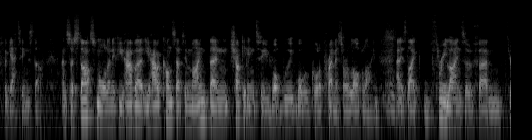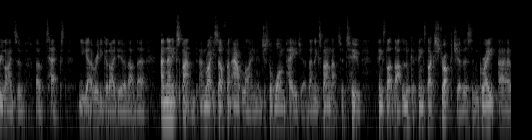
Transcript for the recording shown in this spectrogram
forgetting stuff. And so start small, and if you have a you have a concept in mind, then chuck it into what we what we call a premise or a log line, and it's like three lines of um, three lines of, of text. You get a really good idea of that there, and then expand and write yourself an outline and just a one pager. Then expand that to two, things like that. Look at things like structure. There's some great uh,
